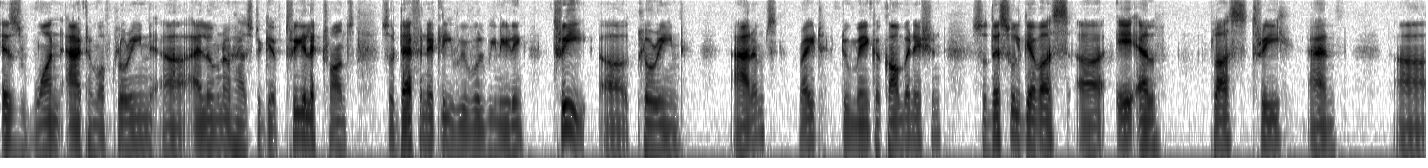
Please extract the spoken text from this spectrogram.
is one atom of chlorine. Uh, aluminum has to give three electrons. So definitely we will be needing three uh, chlorine atoms right to make a combination. So this will give us uh, Al plus 3 and uh,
